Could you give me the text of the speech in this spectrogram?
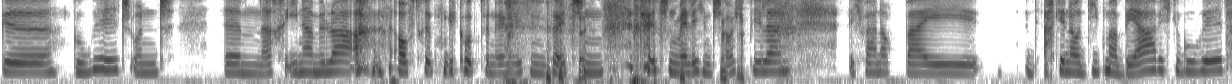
gegoogelt und ähm, nach Ina Müller Auftritten geguckt von irgendwelchen deutschen, deutschen männlichen Schauspielern. Ich war noch bei, ach genau, Dietmar Bär habe ich gegoogelt.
